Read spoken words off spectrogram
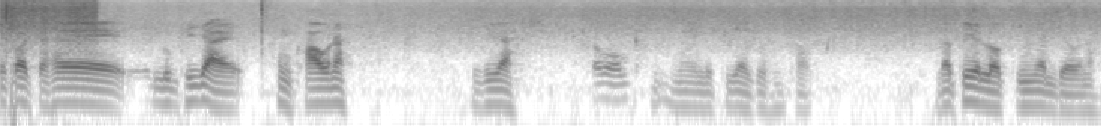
แล้วก็จะให้ลูกพี่ใหญ่ของเขานะลูกพี่ใหญ่ครับผมนี่ลูกพี่ใหญ่อยู่ของเขาแล้วพี่รอกินอย่างเดียวนะ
